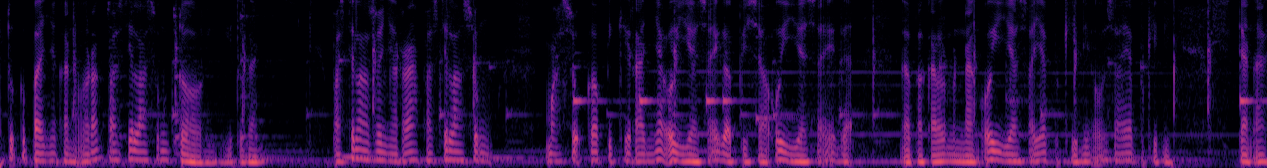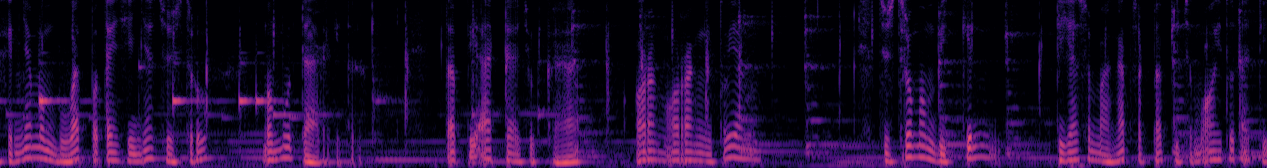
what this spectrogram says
Itu kebanyakan orang pasti langsung down gitu kan. Pasti langsung nyerah pasti langsung masuk ke pikirannya oh iya saya gak bisa. Oh iya saya gak gak bakal menang. Oh iya saya begini. Oh saya begini dan akhirnya membuat potensinya justru memudar gitu. Tapi ada juga orang-orang itu yang justru membuat dia semangat sebab dicemooh itu tadi.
